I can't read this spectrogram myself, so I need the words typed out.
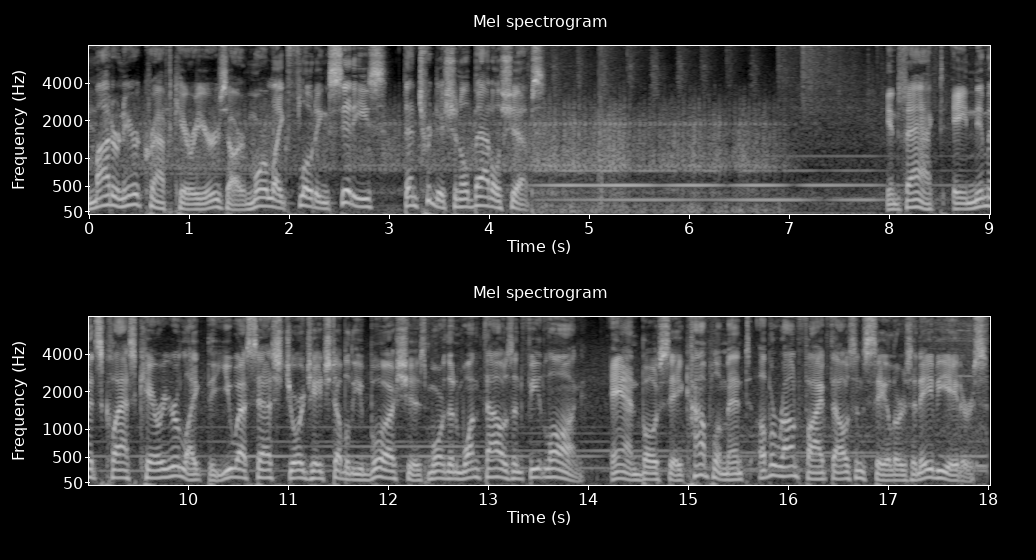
Modern aircraft carriers are more like floating cities than traditional battleships. In fact, a Nimitz class carrier like the USS George H.W. Bush is more than 1,000 feet long and boasts a complement of around 5,000 sailors and aviators.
